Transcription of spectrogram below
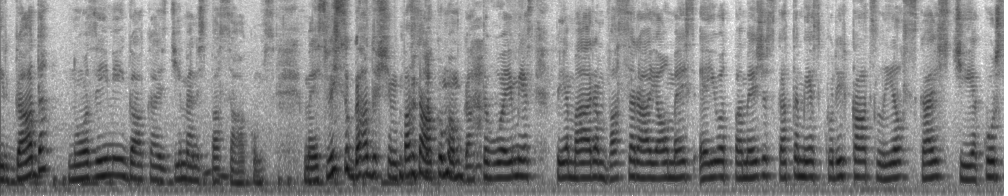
ir gada nozīmīgākais ģimenes pasākums. Mēs visu gadu šim pasākumam gatavojamies. Piemēram, vasarā jau mēs ejot pa mežu, skatāmies, kur ir kāds liels, skaists čiekurs.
